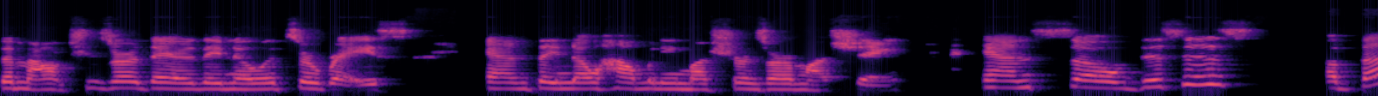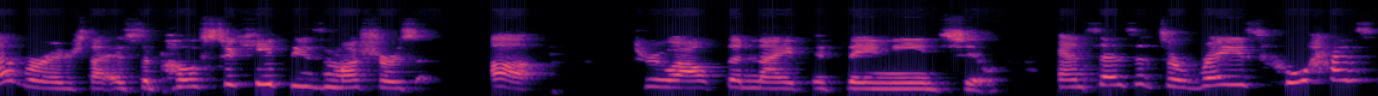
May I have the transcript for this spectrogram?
the Mounties are there. They know it's a race and they know how many mushers are mushing. And so this is a beverage that is supposed to keep these mushers up throughout the night if they need to. And since it's a race, who has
